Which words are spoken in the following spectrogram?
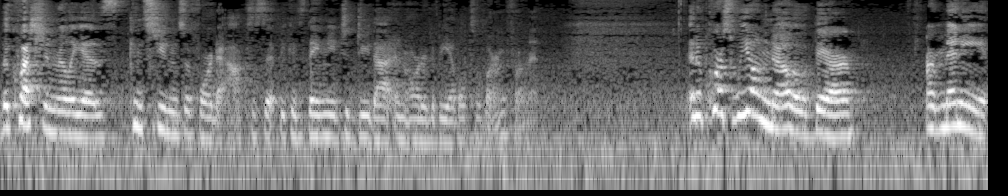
the question really is, can students afford to access it? Because they need to do that in order to be able to learn from it. And of course, we all know there are many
